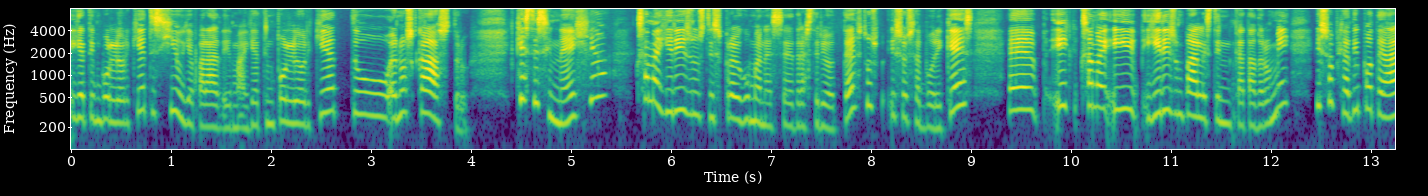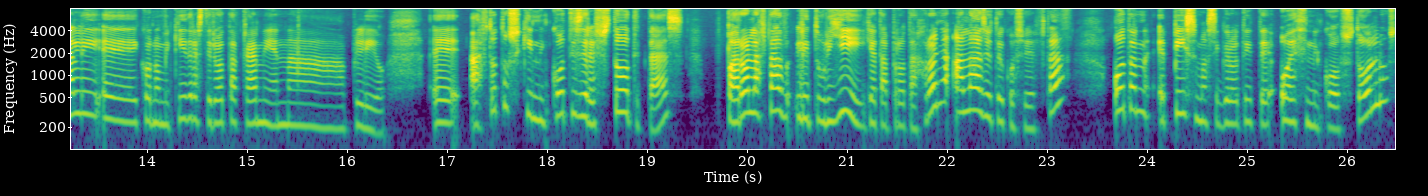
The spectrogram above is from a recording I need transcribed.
για την πολιορκία της Χίου, για παράδειγμα, για την πολιορκία του ενός κάστρου. Και στη συνέχεια ξαναγυρίζουν στις προηγούμενες ε, δραστηριότητές τους, ίσως εμπορικές, ε, ή, ξανα, ή γυρίζουν πάλι στην καταδρομή ή σε οποιαδήποτε άλλη ε, οικονομική δραστηριότητα κάνει ένα πλοίο. Ε, αυτό το σκηνικό της ρευστότητας παρόλα αυτά λειτουργεί για τα πρώτα χρόνια, αλλάζει το 27 όταν επίσημα συγκροτείται ο εθνικός στόλος,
